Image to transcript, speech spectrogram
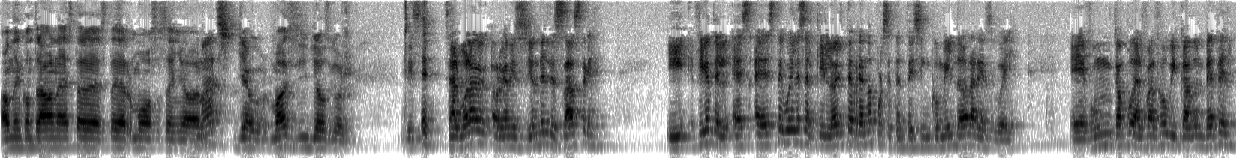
a donde encontraban a este, este hermoso señor. Max Jagur. Max Josgur. Dice, salvó la organización del desastre. Y fíjate, es- a este güey les alquiló el terreno por 75 mil dólares, güey. Eh, fue un campo de alfalfa ubicado en Bethel,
